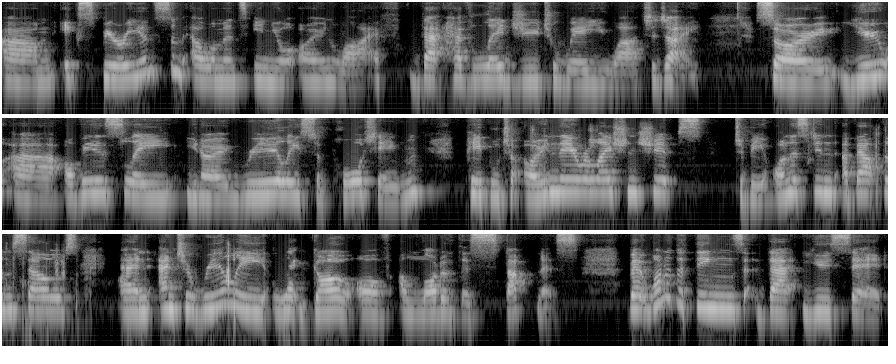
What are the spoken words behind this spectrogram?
um, experienced some elements in your own life that have led you to where you are today. So you are obviously, you know, really supporting people to own their relationships, to be honest in about themselves, and and to really let go of a lot of the stuckness. But one of the things that you said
